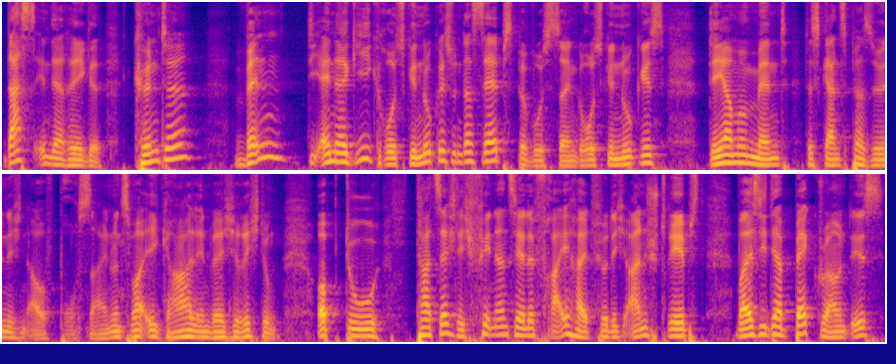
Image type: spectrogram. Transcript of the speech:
das in der Regel könnte, wenn die Energie groß genug ist und das Selbstbewusstsein groß genug ist, der Moment des ganz persönlichen Aufbruchs sein. Und zwar egal in welche Richtung. Ob du tatsächlich finanzielle Freiheit für dich anstrebst, weil sie der Background ist,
